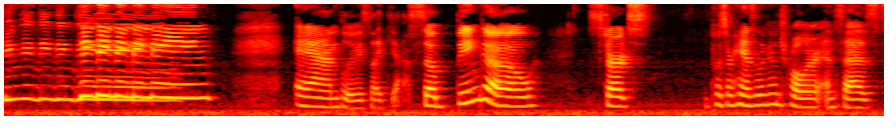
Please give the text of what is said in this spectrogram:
Ding ding ding ding Ding ding ding ding ding. And Bluey's like, yes. So Bingo starts puts her hands on the controller and says,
